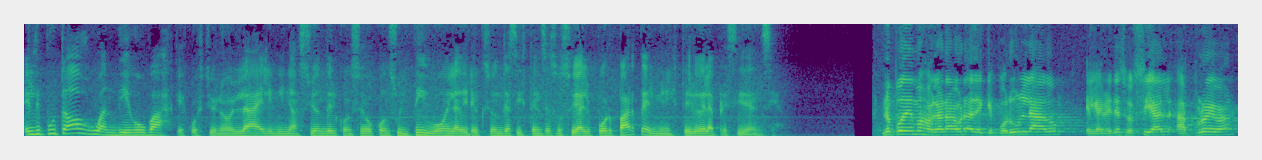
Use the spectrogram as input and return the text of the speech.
El diputado Juan Diego Vázquez cuestionó la eliminación del Consejo Consultivo en la Dirección de Asistencia Social por parte del Ministerio de la Presidencia. No podemos hablar ahora de que por un lado el Gabinete Social aprueba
